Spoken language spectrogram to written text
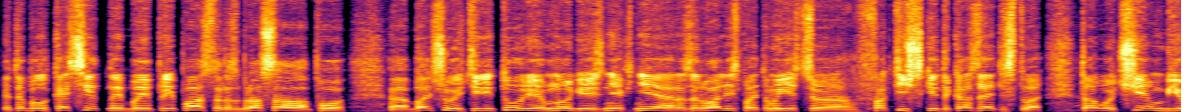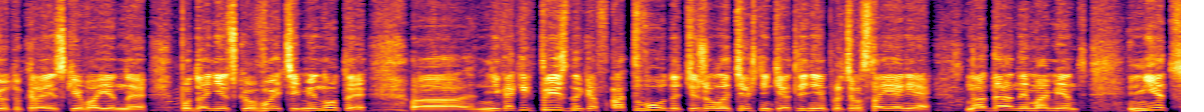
Это был кассетный боеприпас, разбросало по э, большой территории. Многие из них не разорвались, поэтому есть э, фактические доказательства того, чем бьют украинские военные по Донецку в эти минуты. Э, Никаких признаков отвода тяжелой техники от линии противостояния на данный момент нет.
